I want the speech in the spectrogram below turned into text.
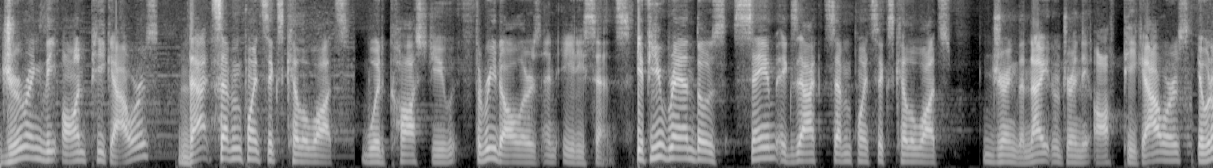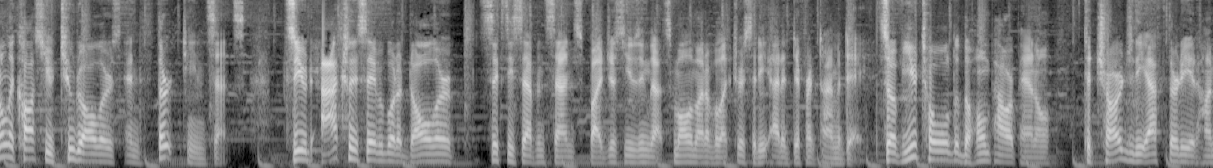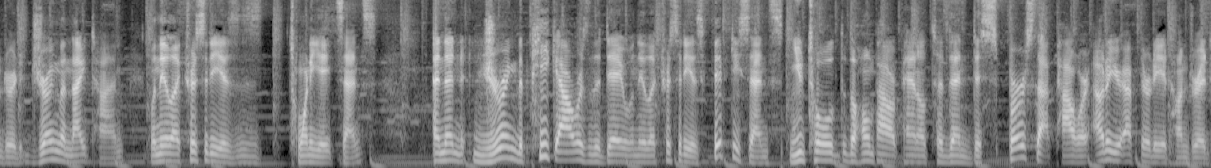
during the on-peak hours, that 7.6 kilowatts would cost you $3.80. If you ran those same exact 7.6 kilowatts during the night or during the off-peak hours, it would only cost you $2.13. So you'd actually save about $1.67 by just using that small amount of electricity at a different time of day. So if you told the home power panel to charge the F3800 during the nighttime when the electricity is 28 cents, and then during the peak hours of the day when the electricity is 50 cents, you told the home power panel to then disperse that power out of your F3800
